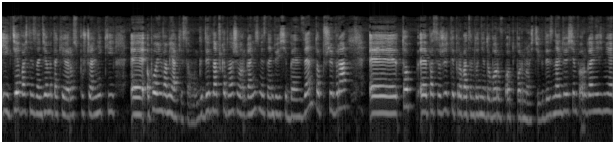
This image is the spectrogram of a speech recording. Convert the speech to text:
I gdzie właśnie znajdziemy takie rozpuszczalniki, opowiem Wam jakie są. Gdy na przykład w naszym organizmie znajduje się benzen, to przywra, to pasożyty prowadzą do niedoborów odporności. Gdy znajduje się w organizmie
